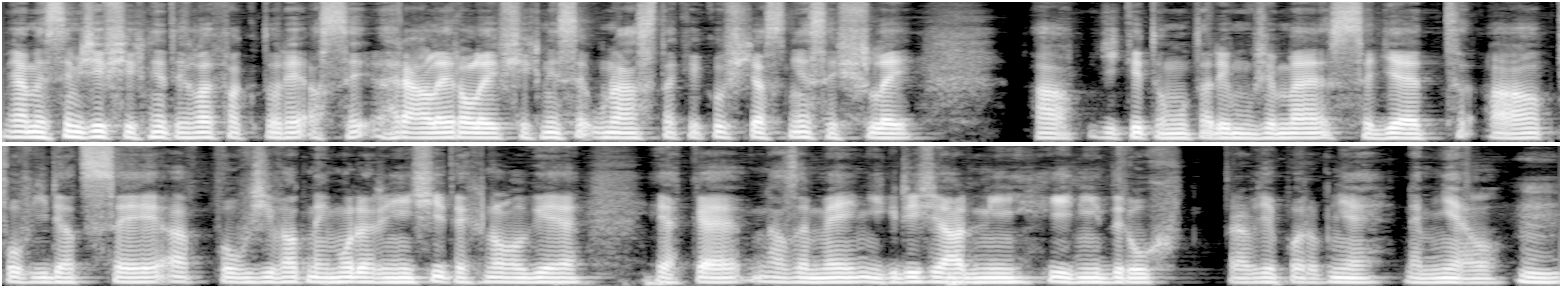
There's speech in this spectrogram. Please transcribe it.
já myslím, že všechny tyhle faktory asi hrály roli, všechny se u nás tak jako šťastně sešly a díky tomu tady můžeme sedět a povídat si a používat nejmodernější technologie, jaké na Zemi nikdy žádný jiný druh pravděpodobně neměl. Hmm.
